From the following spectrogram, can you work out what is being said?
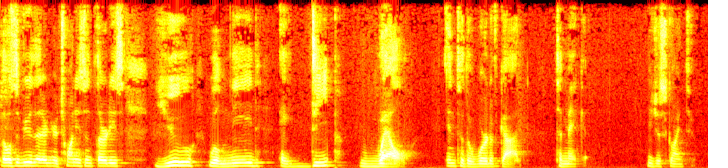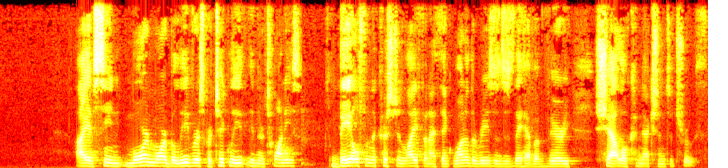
those of you that are in your 20s and 30s, you will need a deep well into the Word of God to make it. You're just going to. I have seen more and more believers, particularly in their 20s, bail from the Christian life, and I think one of the reasons is they have a very shallow connection to truth.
